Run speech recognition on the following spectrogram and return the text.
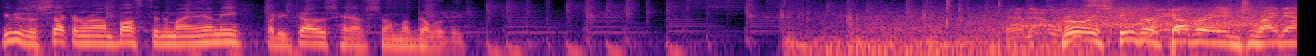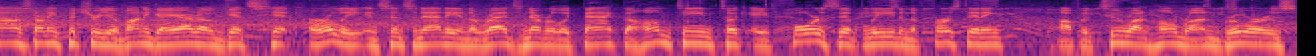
He was a second round bust in Miami, but he does have some ability. Brewers fever coverage right now. Starting pitcher Yovani Gallardo gets hit early in Cincinnati, and the Reds never look back. The home team took a four zip lead in the first inning off a two run home run. Brewers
